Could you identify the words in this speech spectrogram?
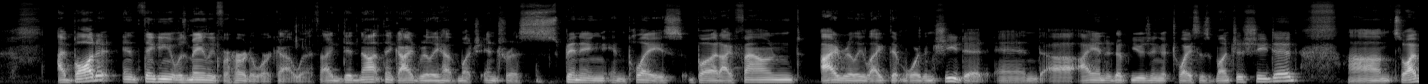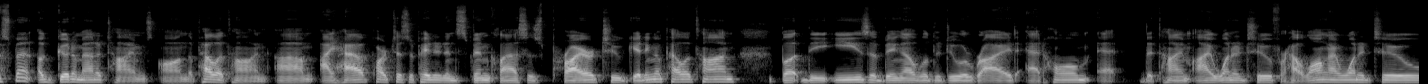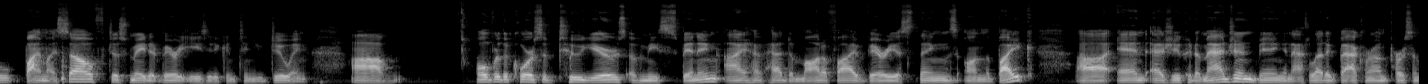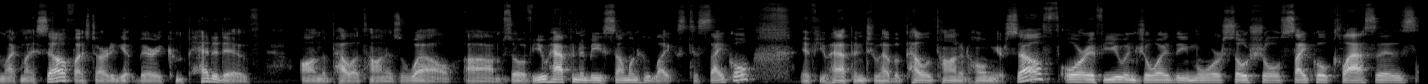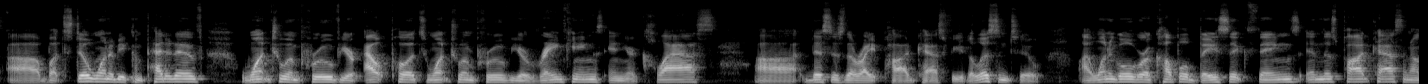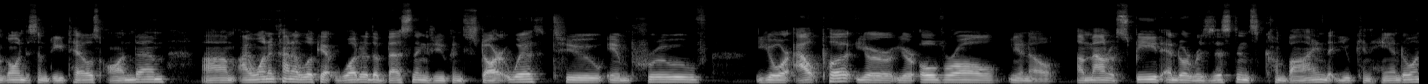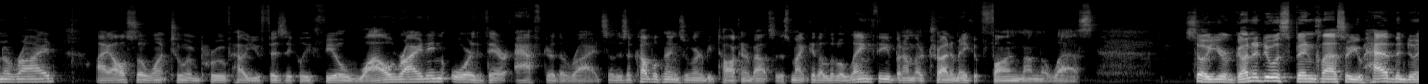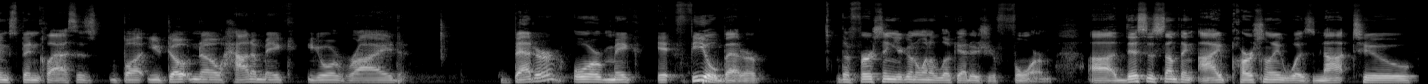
I bought it and thinking it was mainly for her to work out with. I did not think I'd really have much interest spinning in place, but I found I really liked it more than she did, and uh, I ended up using it twice as much as she did. Um, so I've spent a good amount of times on the Peloton. Um, I have participated in spin classes prior to getting a Peloton, but the ease of being able to do a ride at home at the time I wanted to, for how long I wanted to, by myself, just made it very easy to continue doing. Um, over the course of two years of me spinning, I have had to modify various things on the bike. Uh, and as you could imagine, being an athletic background person like myself, I started to get very competitive on the Peloton as well. Um, so if you happen to be someone who likes to cycle, if you happen to have a Peloton at home yourself, or if you enjoy the more social cycle classes uh, but still want to be competitive, want to improve your outputs, want to improve your rankings in your class, uh, this is the right podcast for you to listen to. I want to go over a couple basic things in this podcast and I'll go into some details on them. Um, I want to kind of look at what are the best things you can start with to improve your output, your your overall, you know, amount of speed and or resistance combined that you can handle in a ride. I also want to improve how you physically feel while riding or thereafter the ride. So there's a couple things we're going to be talking about. So this might get a little lengthy, but I'm going to try to make it fun nonetheless. So you're going to do a spin class or you have been doing spin classes, but you don't know how to make your ride better or make it feel better. The first thing you're going to want to look at is your form. Uh, this is something I personally was not too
